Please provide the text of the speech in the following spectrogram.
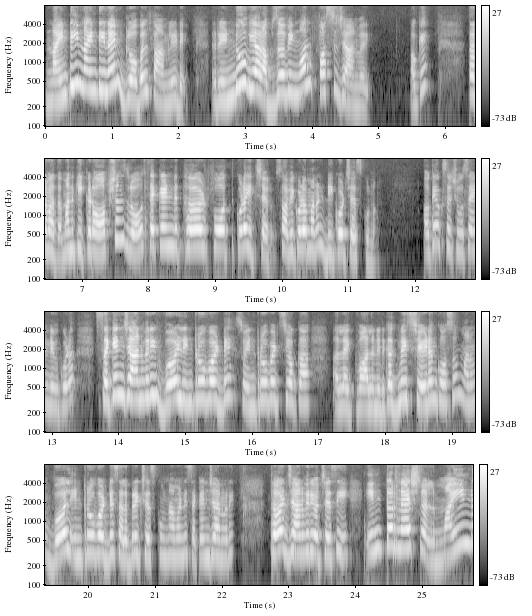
nineteen ninety nine global family day రెండు we're observing on first January okay తర్వాత మనకి ఇక్కడ ఆప్షన్స్లో సెకండ్ థర్డ్ ఫోర్త్ కూడా ఇచ్చారు. సో అవి కూడా మనం డీకోడ్ చేసుకున్నాం. ఓకే ఒకసారి చూసేయండి ఇవి కూడా. Second January world introvert day so introverts యొక్క లైక్ వాళ్ళని రికగ్నైజ్ చేయడం కోసం మనం వరల్డ్ ఇంట్రోవర్డ్ డే సెలబ్రేట్ చేసుకుంటున్నామండి సెకండ్ జనవరి థర్డ్ జనవరి వచ్చేసి international mind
